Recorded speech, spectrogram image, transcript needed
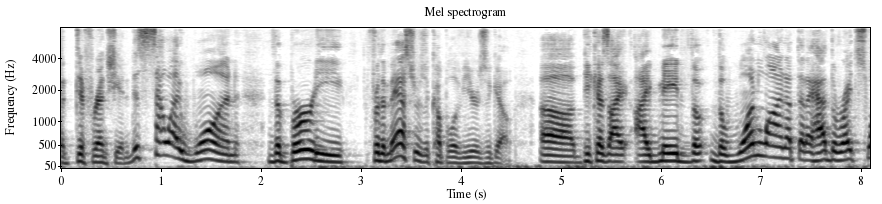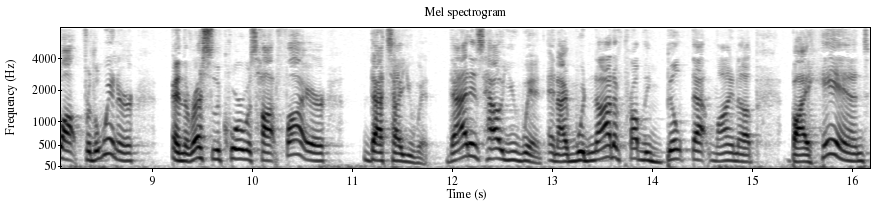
a differentiated. This is how I won the birdie for the Masters a couple of years ago uh, because I, I made the, the one lineup that I had the right swap for the winner and the rest of the core was hot fire. That's how you win. That is how you win. And I would not have probably built that lineup by hand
